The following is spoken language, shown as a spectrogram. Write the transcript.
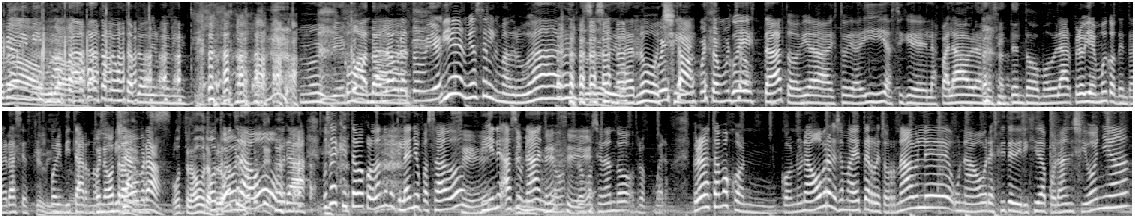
aplaudirme a mí misma. Laura. Tanto me gusta aplaudirme a mí. Muy bien. ¿Cómo ¿Cómo, andás? Laura? ¿Todo bien? Bien, me hacen madrugar, yo soy de la noche. Cuesta, cuesta mucho. Cuesta, todavía estoy ahí, así que las palabras las intento modular. Pero bien, muy contenta, gracias por invitarnos. Bueno, otra invitarnos. obra. Otra obra, pero Otra aparte- obra. Vos sabés que estaba acordándome que el año pasado Sí, vine, hace un año, sí. promocionando otro. Bueno, pero ahora estamos con, con una obra que se llama Éter Retornable, una obra escrita y dirigida por Angie Oña.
